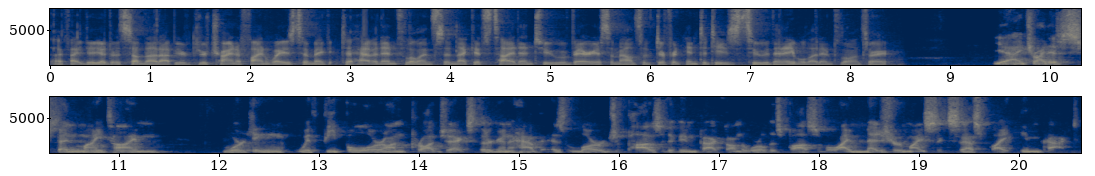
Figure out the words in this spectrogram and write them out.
if I do you had to sum that up, you're you're trying to find ways to make to have an influence, and that gets tied into various amounts of different entities to enable that influence, right? yeah, I try to spend my time working with people or on projects that are going to have as large a positive impact on the world as possible. I measure my success by impact.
